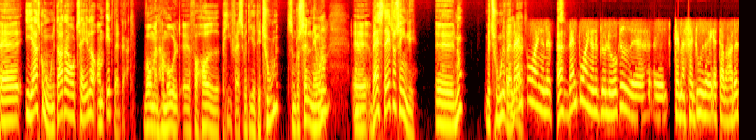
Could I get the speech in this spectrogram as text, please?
Øh, I jeres kommune, der er der jo tale om et vandværk, hvor man har målt øh, forhøjet PFAS-værdier. Det er Tune, som du selv nævner. Mhm. Øh, hvad er status egentlig øh, nu med Tune vandværk? Vandboringerne, Ja. ja. vandboringerne blev lukket, øh, øh, da man fandt ud af, at der var det.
